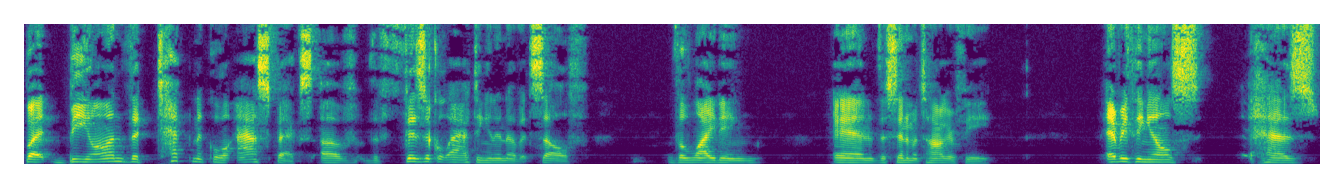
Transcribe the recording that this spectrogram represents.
But beyond the technical aspects of the physical acting in and of itself, the lighting and the cinematography, everything else has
